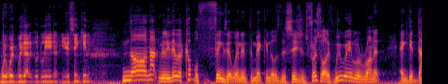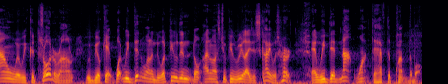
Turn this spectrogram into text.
We, we, we got a good lead. You're thinking, No, not really. There were a couple things that went into making those decisions. First of all, if we were able to run it and get down where we could throw it around, we'd be okay. What we didn't want to do, what people didn't, don't, I'm not sure people realize is Scotty was hurt, and we did not want to have to punt the ball.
